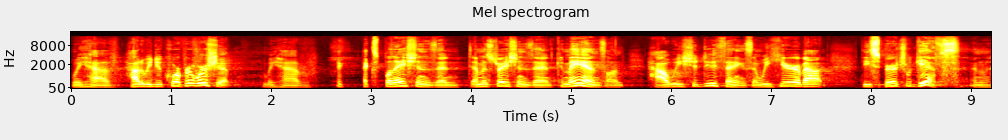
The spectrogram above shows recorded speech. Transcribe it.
We have how do we do corporate worship? We have explanations and demonstrations and commands on how we should do things. And we hear about these spiritual gifts and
